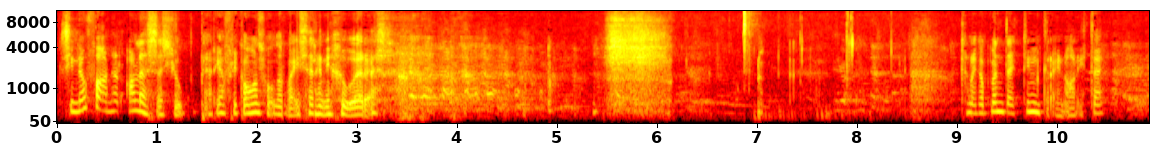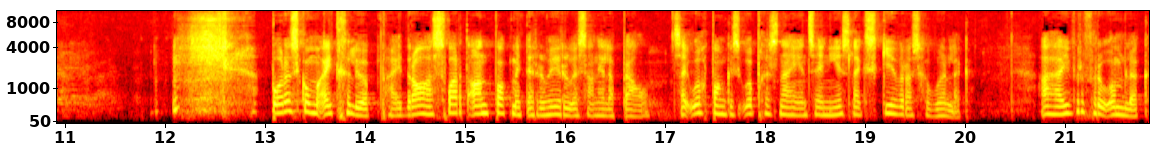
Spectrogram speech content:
Sien nou verander alles as jy Afrikaans onderwyser en nie gehoor is. Kan ek 'n tyd 10 kry na die tyd? Boris kom uitgeloop. Hy dra 'n swart aanpak met 'n rooi roos aan die lapel. Sy oogbank is oopgesny en sy neus lyk skewer as gewoonlik. Hy huiwer vir 'n oomblik,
